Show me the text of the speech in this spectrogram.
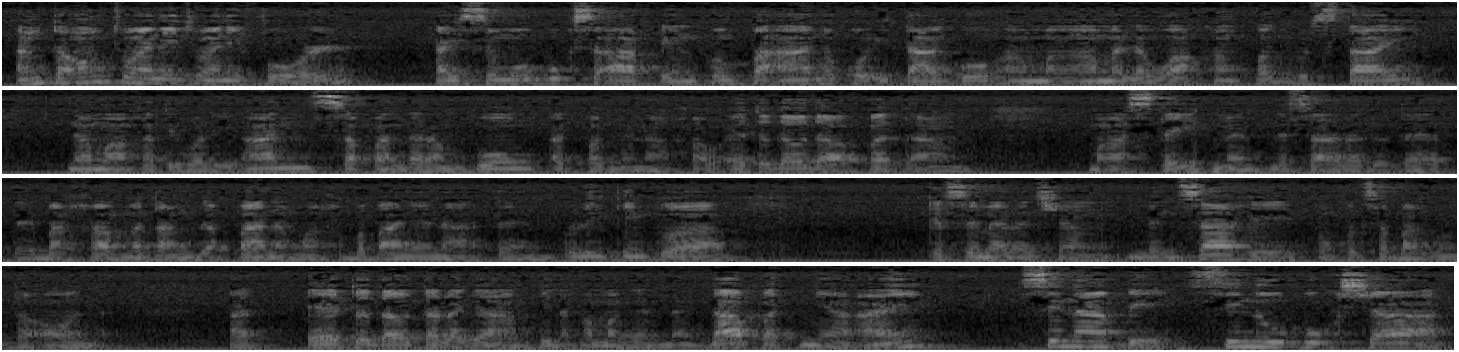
ang taong 2024 ay sumubok sa akin kung paano ko itago ang mga malawakang paglustay ng mga katiwalian sa pandarambong at pagnanakaw. Ito daw dapat ang mga statement ni Sara Duterte. Baka matanggap pa ng mga kababayan natin. Ulitin ko ah, kasi meron siyang mensahe tungkol sa bagong taon. At ito daw talaga ang pinakamagandang dapat niya ay sinabi, sinubok siya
